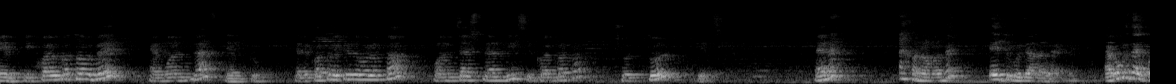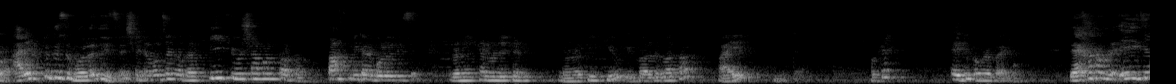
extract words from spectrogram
এম ইকুয়াল কত হবে? M one plus M two তাহলে কত হইতে বলো তো পঞ্চাশ প্লাস বিশ ইকুয়াল কত? সত্তর কেজি। তাই না? এখন আমাদের এইটুকু জানা লাগবে। এবং দেখো, আরেকটু কিছু বলে দিয়েছে, সেটা বলছে কত? পি কিউ সমান কত? পাঁচ মিটার বলে দিয়েছে। আমি এখানে লিখে দিই। আমরা পি কিউ ইকুয়াল টু কত? ফাইভ মিটার ওকে এইটুকু আমরা পাইলাম। তো এখন আমরা এই যে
